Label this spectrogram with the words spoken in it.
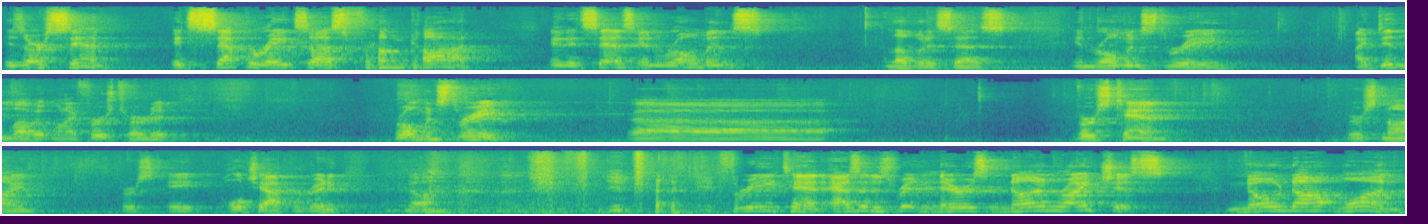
is our sin. It separates us from God. And it says in Romans I love what it says. In Romans 3, I didn't love it when I first heard it. Romans 3, uh, verse 10, verse 9, verse 8. Whole chapter, ready? No. 3:10 As it is written there is none righteous no not one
